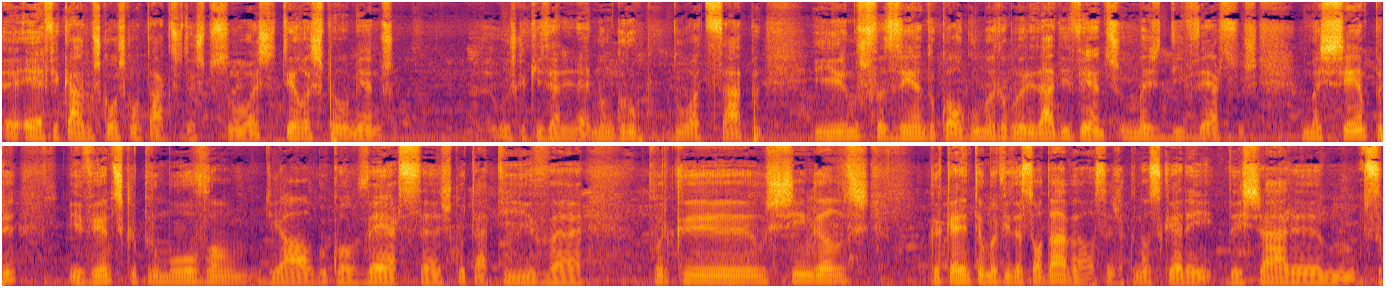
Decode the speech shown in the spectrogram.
é, é ficarmos com os contactos das pessoas, tê-las pelo menos os que quiserem, né? num grupo do WhatsApp e irmos fazendo com alguma regularidade eventos, mas diversos, mas sempre eventos que promovam diálogo, conversa, escuta ativa, porque os singles que querem ter uma vida saudável, ou seja, que não se querem deixar um, se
